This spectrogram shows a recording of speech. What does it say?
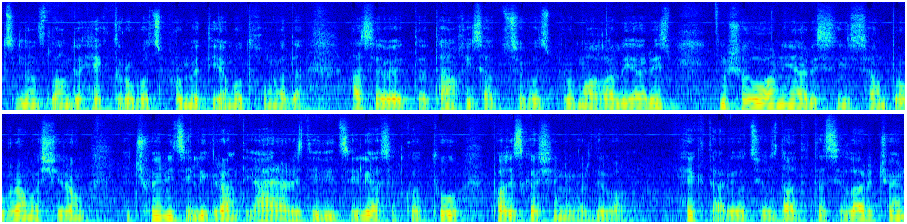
წლიან წლამდე ჰექტარობაც უფრო მეტია მოთხოვნა და ასევე თანხის ათვისებაც უფრო მაღალი არის. მნიშვნელოვანი არის ის ამ პროგრამაში, რომ ჩვენი წილი გრანტი არ არის დიდი წილი, ასე ვთქვათ, თუ ბაღის გაშენება ჟდება ჰექტარი 20-30000 ლარი ჩვენ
